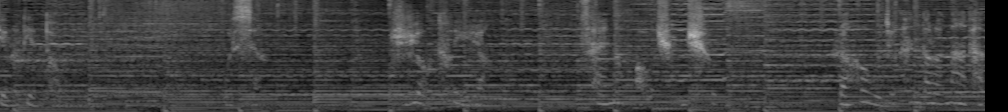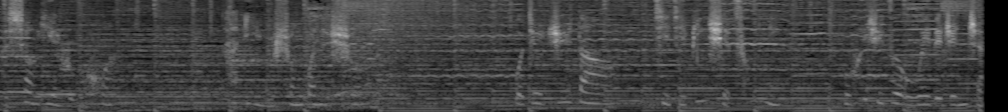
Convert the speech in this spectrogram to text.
点了点头。我想，只有退让，才能保全车。然后我就看到了娜塔的笑靥如花，她一语双关的说：“我就知道姐姐冰雪聪明，不会去做无谓的挣扎。”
